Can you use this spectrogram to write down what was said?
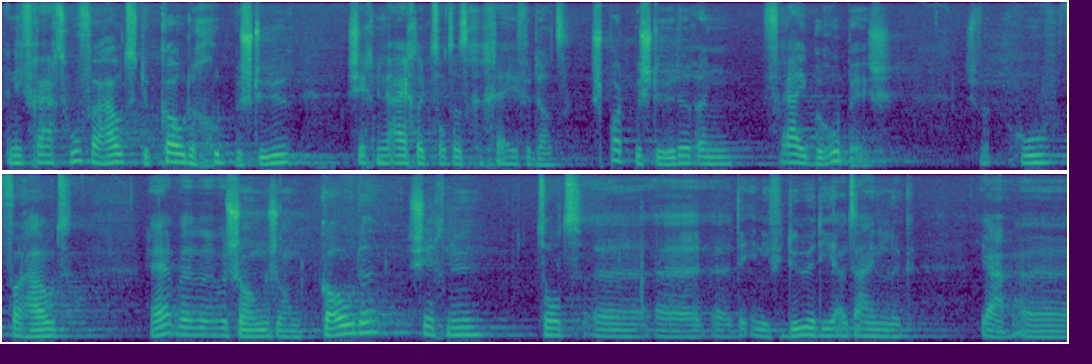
En die vraagt, hoe verhoudt de code goed bestuur zich nu eigenlijk tot het gegeven dat sportbestuurder een vrij beroep is. Dus hoe verhoudt zo'n zo'n code zich nu tot uh, uh, de individuen die uiteindelijk ja, uh,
